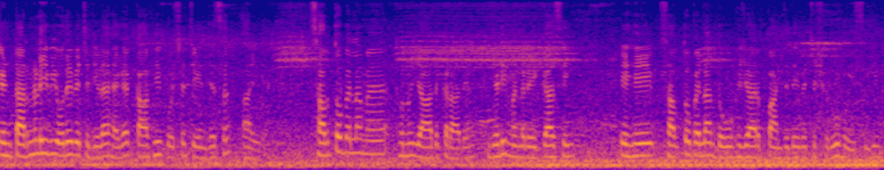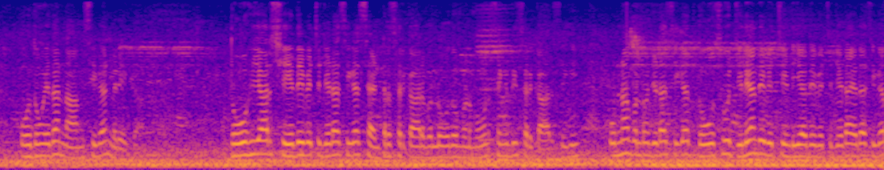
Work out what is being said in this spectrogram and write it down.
ਇੰਟਰਨਲੀ ਵੀ ਉਹਦੇ ਵਿੱਚ ਜਿਹੜਾ ਹੈਗਾ ਕਾਫੀ ਕੁਝ ਚੇਂਜਸ ਆਏ ਹੈ। ਸਭ ਤੋਂ ਪਹਿਲਾਂ ਮੈਂ ਤੁਹਾਨੂੰ ਯਾਦ ਕਰਾ ਦਿਆਂ ਜਿਹੜੀ ਮਨਰੇਗਾ ਸੀ, ਇਹ ਸਭ ਤੋਂ ਪਹਿਲਾਂ 2005 ਦੇ ਵਿੱਚ ਸ਼ੁਰੂ ਹੋਈ ਸੀਗੀ, ਉਦੋਂ ਇਹਦਾ ਨਾਮ ਸੀਗਾ ਨਰੇਗਾ। 2006 ਦੇ ਵਿੱਚ ਜਿਹੜਾ ਸੀਗਾ ਸੈਂਟਰ ਸਰਕਾਰ ਵੱਲੋਂ, ਉਦੋਂ ਮਨਮੋਹਨ ਸਿੰਘ ਦੀ ਸਰਕਾਰ ਸੀਗੀ, ਉਹਨਾਂ ਵੱਲੋਂ ਜਿਹੜਾ ਸੀਗਾ 200 ਜ਼ਿਲ੍ਹਿਆਂ ਦੇ ਵਿੱਚ, ਇੰਡੀਆ ਦੇ ਵਿੱਚ ਜਿਹੜਾ ਇਹਦਾ ਸੀਗਾ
